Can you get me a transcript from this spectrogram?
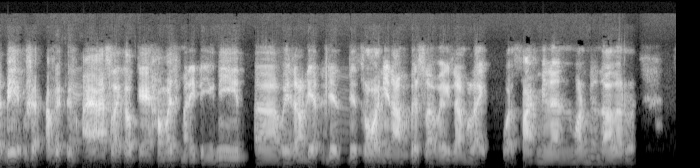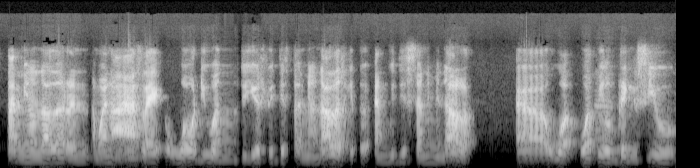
Tapi if, if I ask like, okay, how much money do you need? Uh, for example, they, they, they throw any numbers lah, for example, like what five million, one million dollar ten million dollar and when I ask like what do you want to use with this ten million dollars gitu and with this ten million dollar uh, what what will brings you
